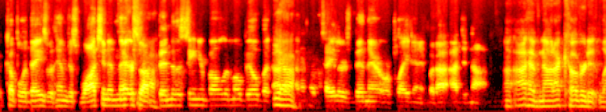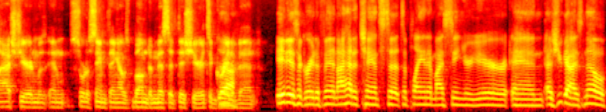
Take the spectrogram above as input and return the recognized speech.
a couple of days with him, just watching him there. So yeah. I've been to the Senior Bowl in Mobile, but yeah. I, don't, I, don't, know if Taylor's been there or played in it, but I, I did not. I have not. I covered it last year and was and sort of same thing. I was bummed to miss it this year. It's a great yeah, event. It is a great event. I had a chance to to play in it my senior year, and as you guys know,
